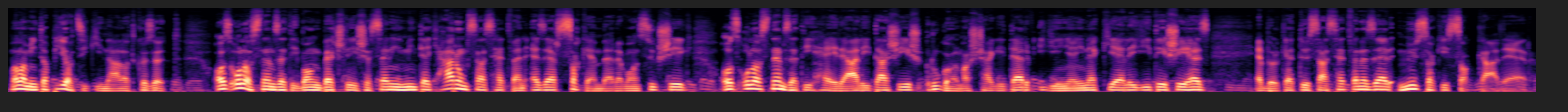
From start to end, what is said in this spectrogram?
valamint a piaci kínálat között. Az Olasz Nemzeti Bank becslése szerint mintegy 370 ezer szakemberre van szükség az olasz nemzeti helyreállítási és rugalmassági terv igényeinek kielégítéséhez, ebből 270 ezer műszaki szakkáder.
